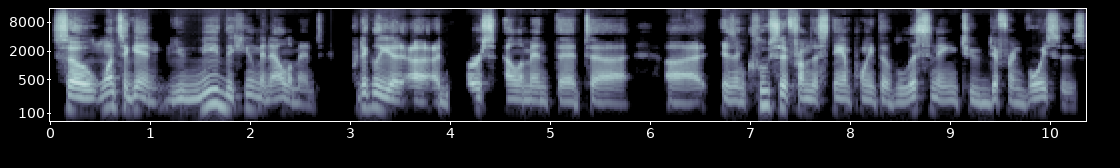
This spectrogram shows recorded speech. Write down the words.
So once again, you need the human element, particularly a, a diverse element that uh, uh, is inclusive from the standpoint of listening to different voices,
